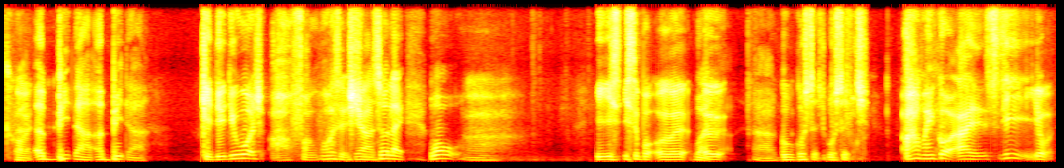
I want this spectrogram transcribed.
god. a bit ah, a bit ah. Okay, did you watch? Oh fuck, what was that show? Yeah, so like, well, It's, it's about uh, what? uh, Uh, go go search, go search. Oh my god, I see yo.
